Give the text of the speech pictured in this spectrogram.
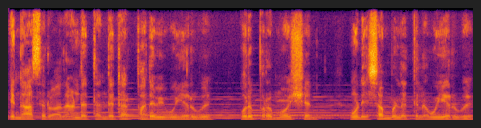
இந்த ஆசிர்வாதம் ஆண்டு தந்துட்டார். பதவி உயர்வு ஒரு ப்ரமோஷன் உங்களுடைய சம்பளத்தில் உயர்வு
